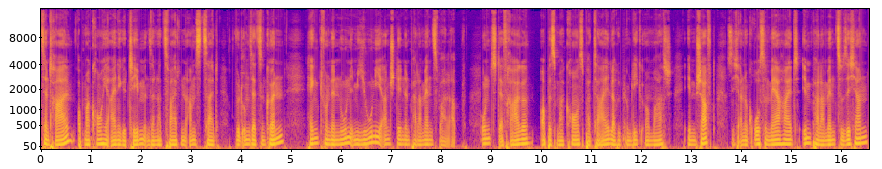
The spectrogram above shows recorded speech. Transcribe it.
Zentral, ob Macron hier einige Themen in seiner zweiten Amtszeit wird umsetzen können, hängt von der nun im Juni anstehenden Parlamentswahl ab und der Frage, ob es Macrons Partei La République En Marche eben schafft, sich eine große Mehrheit im Parlament zu sichern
